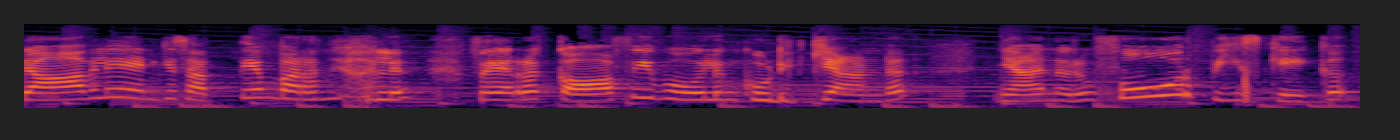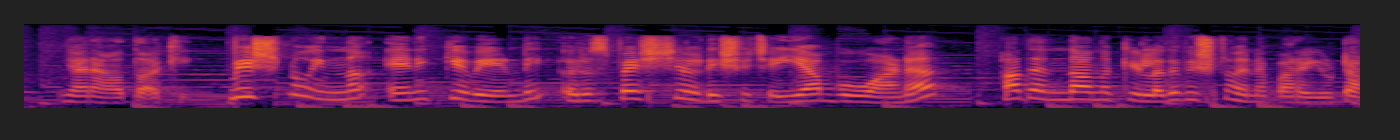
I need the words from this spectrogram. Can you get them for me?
രാവിലെ എനിക്ക് സത്യം പറഞ്ഞാൽ വേറെ കോഫി പോലും കുടിക്കാണ്ട് ഞാനൊരു ഫോർ പീസ് കേക്ക് ഞാൻ അകത്താക്കി വിഷ്ണു ഇന്ന് എനിക്ക് വേണ്ടി ഒരു സ്പെഷ്യൽ ഡിഷ് ചെയ്യാൻ പോവാണ്. അതെന്താന്നൊക്കെ ഉള്ളത് വിഷ്ണു എന്നെ പറയൂട്ടോ.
